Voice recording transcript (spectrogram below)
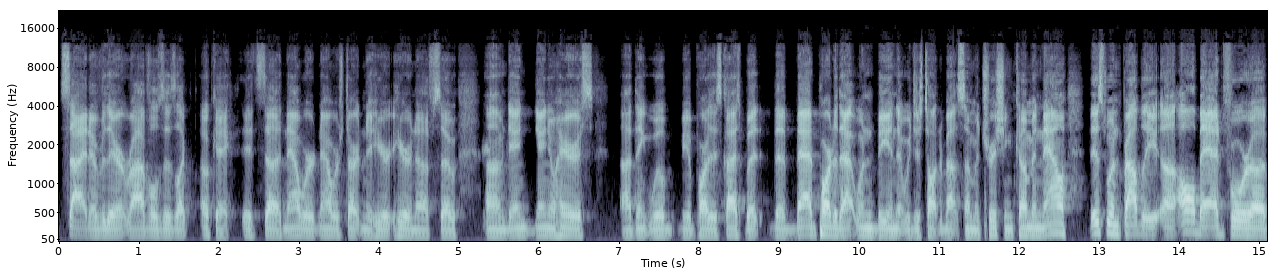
side over there at Rivals is like, okay, it's uh, now we're now we're starting to hear hear enough. So um, Dan, Daniel Harris, I think will be a part of this class. But the bad part of that one being that we just talked about some attrition coming. Now this one probably uh, all bad for uh,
